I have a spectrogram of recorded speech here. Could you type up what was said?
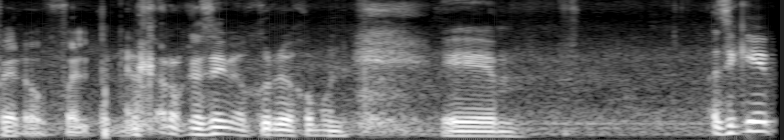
pero fue el primer carro que se me ocurrió común. Eh, así que,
